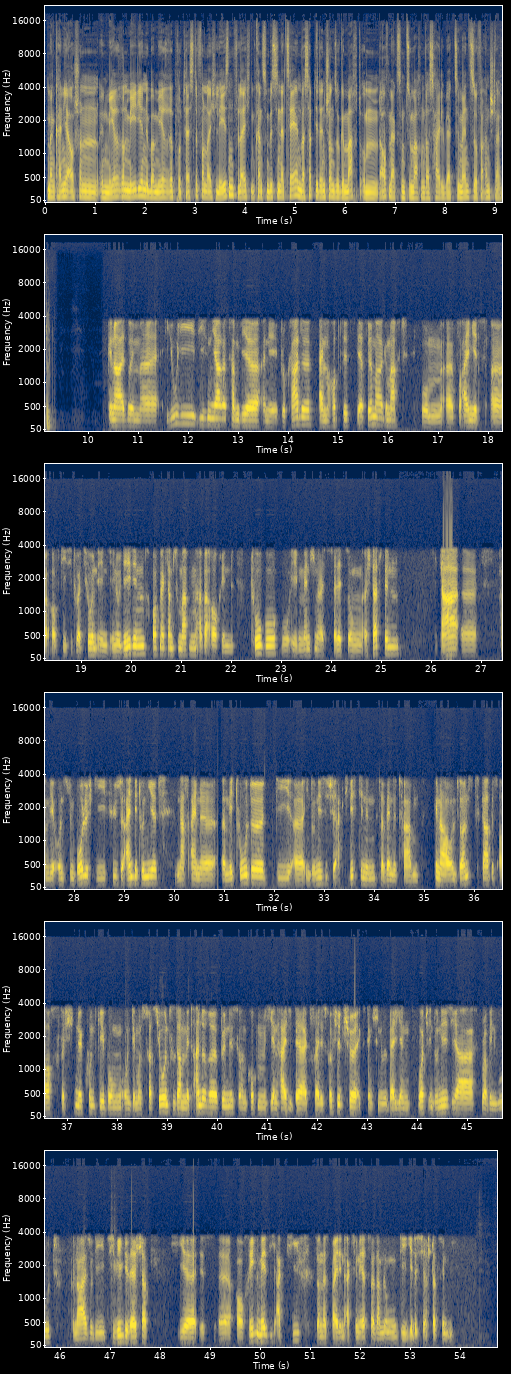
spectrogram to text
Man kann ja auch schon in mehreren Medien über mehrere Proteste von euch lesen. Vielleicht kannst du ein bisschen erzählen, was habt ihr denn schon so gemacht, um aufmerksam zu machen, was Heidelberg Zement so veranstaltet? Genau, also im äh, Juli diesen Jahres haben wir eine Blockade beim Hauptsitz der Firma gemacht um äh, vor allem jetzt äh, auf die Situation in Indonesien aufmerksam zu machen, aber auch in Togo, wo eben Menschenrechtsverletzungen äh, stattfinden. Da äh, haben wir uns symbolisch die Füße einbetoniert nach einer äh, Methode, die äh, indonesische Aktivistinnen verwendet haben. Genau, und sonst gab es auch verschiedene Kundgebungen und Demonstrationen zusammen mit anderen Bündnissen und Gruppen hier in Heidelberg, Fridays for Future, Extinction Rebellion, Watch Indonesia, Robin Wood Genau, also die Zivilgesellschaft hier ist äh, auch regelmäßig aktiv, besonders bei den Aktionärsversammlungen, die jedes Jahr stattfinden.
